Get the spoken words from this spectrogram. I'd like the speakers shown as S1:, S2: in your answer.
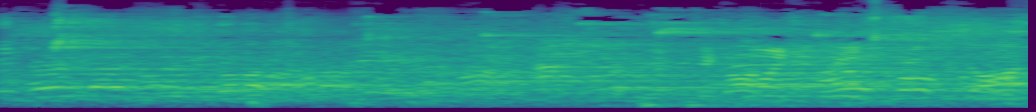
S1: Six points.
